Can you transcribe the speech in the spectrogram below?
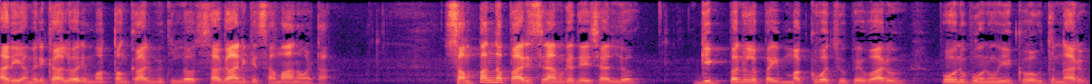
అది అమెరికాలోని మొత్తం కార్మికుల్లో సగానికి సమానమట. సంపన్న పారిశ్రామిక దేశాల్లో గిగ్ పనులపై మక్కువ చూపేవారు పోను పోను ఎక్కువ అవుతున్నారు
